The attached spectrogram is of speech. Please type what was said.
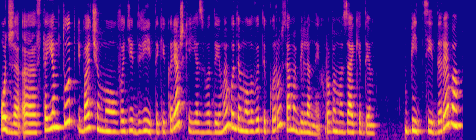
Отже, е, стаємо тут і бачимо у воді дві такі коряшки є з води. Ми будемо ловити кору саме біля них. Робимо закиди під ці дерева.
